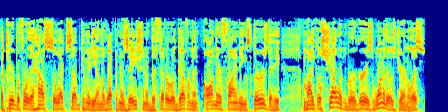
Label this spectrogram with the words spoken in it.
appeared before the House Select Subcommittee on the Weaponization of the Federal Government on their findings Thursday. Michael Shellenberger is one of those journalists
